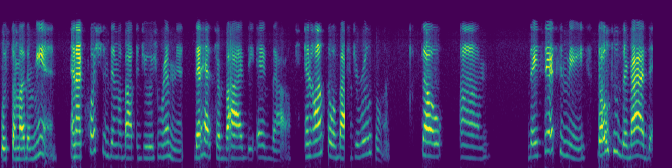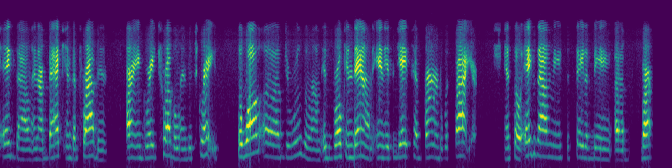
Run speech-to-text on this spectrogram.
with some other men, and I questioned them about the Jewish remnant that had survived the exile, and also about Jerusalem. So um, they said to me, Those who survived the exile and are back in the province are in great trouble and disgrace. The wall of Jerusalem is broken down and its gates have burned with fire. And so exile means the state of being uh, bar-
